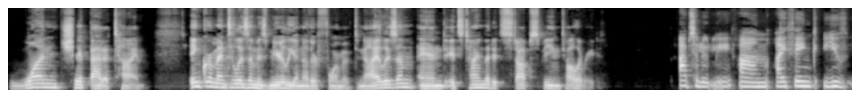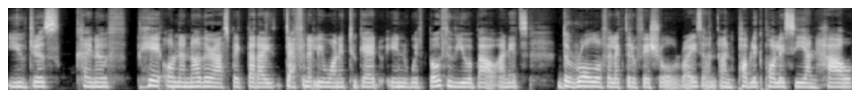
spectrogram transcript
one chip at a time. Incrementalism is merely another form of denialism, and it's time that it stops being tolerated. Absolutely. Um, I think you've you've just kind of hit on another aspect that I definitely wanted to get in with both of you about, and it's the role of elected official, right, and, and public policy, and how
